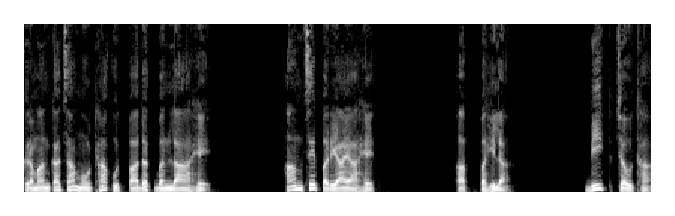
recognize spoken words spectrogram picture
क्रमांकाचा मोठा उत्पादक बनला आहे. आमचे पर्याय आहेत. अप पहिला. बी चौथा.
